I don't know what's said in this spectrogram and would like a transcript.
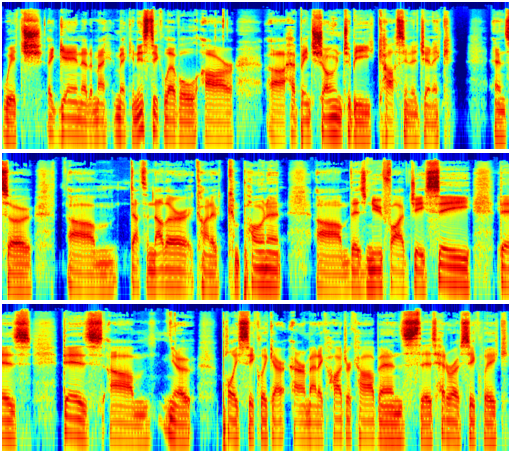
which again, at a me- mechanistic level, are uh, have been shown to be carcinogenic. And so, um, that's another kind of component. Um, there's Neu5Gc. There's, there's, um, you know, polycyclic ar- aromatic hydrocarbons. There's heterocyclic,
